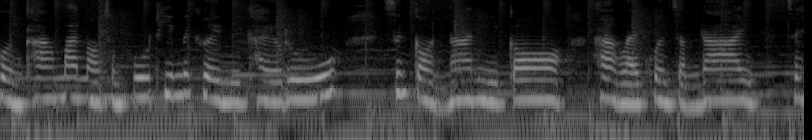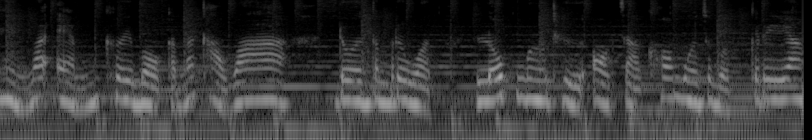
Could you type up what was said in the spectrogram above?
คนข้างบ้านน้องชมพู่ที่ไม่เคยมีใครรู้ ซึ่งก่อนหน้านี้ก็หากหลายคนจำได้ จะเห็นว่าแอมเคยบอกกับนักข่าวว่า โดนตำรวจลบมือถือออกจากข้อมูลจนหมดเกลี้ยง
